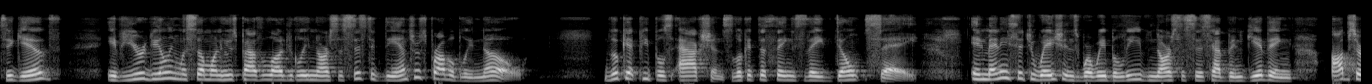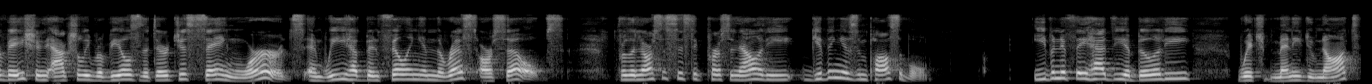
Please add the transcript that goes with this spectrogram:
to give? If you're dealing with someone who's pathologically narcissistic, the answer is probably no. Look at people's actions. Look at the things they don't say. In many situations where we believe narcissists have been giving, observation actually reveals that they're just saying words, and we have been filling in the rest ourselves. For the narcissistic personality, giving is impossible. Even if they had the ability, which many do not,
